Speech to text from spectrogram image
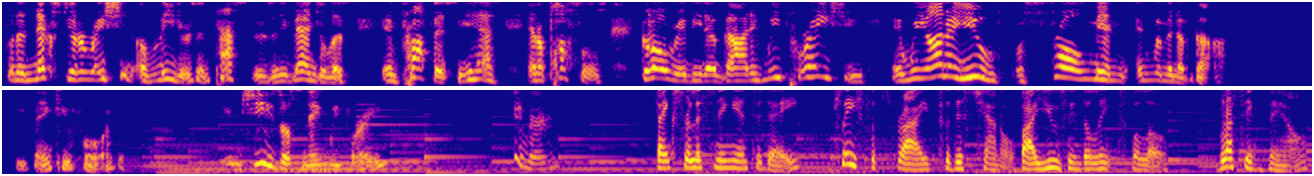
for the next generation of leaders and pastors and evangelists and prophets, yes, and apostles. Glory be to God. And we praise you and we honor you for strong men and women of God. We thank you for it. In Jesus' name we pray. Amen. Thanks for listening in today. Please subscribe to this channel by using the links below. Blessings now.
